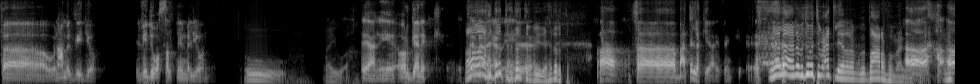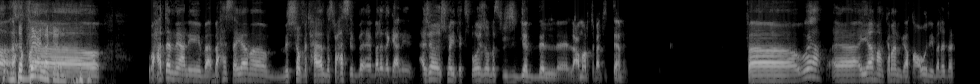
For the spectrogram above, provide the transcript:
ف ونعمل فيديو. الفيديو وصل 2 مليون. اوه أيوه. يعني organic آه حضرت يعني حضرت الفيديو حضرته. آه فبعت لك إياه I think لا لا أنا بدون ما تبعت لي أنا بعرفه معلم. آه آه متبع لك أنا. وحتى يعني بحس ايامها مش شوفت حياه بس بحس بلدك يعني اجى شوية exposure بس مش جد العمر تبعت الثامن. ف آه، أيامها كمان قاطعوني بلدك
